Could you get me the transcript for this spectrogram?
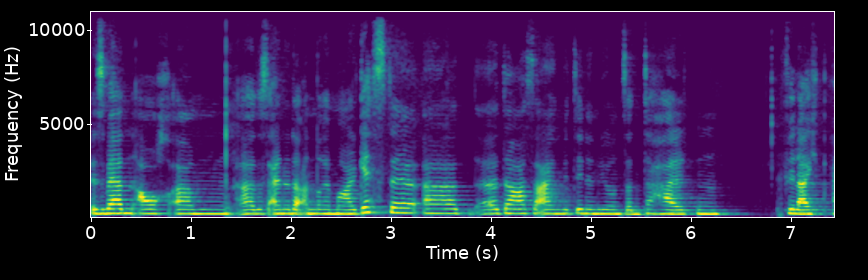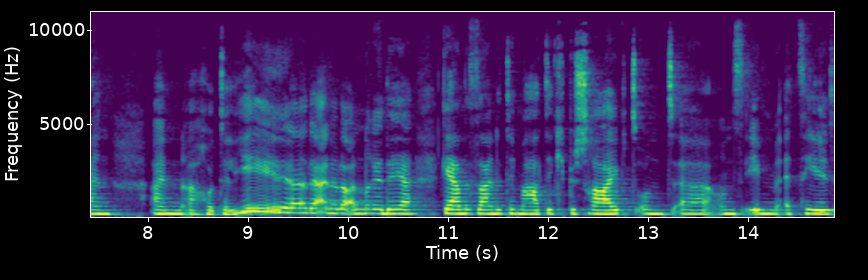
Es werden auch ähm, das eine oder andere Mal Gäste da sein, mit denen wir uns unterhalten. Vielleicht ein ein Hotelier, der eine oder andere, der gerne seine Thematik beschreibt und äh, uns eben erzählt,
